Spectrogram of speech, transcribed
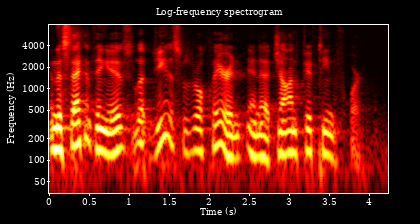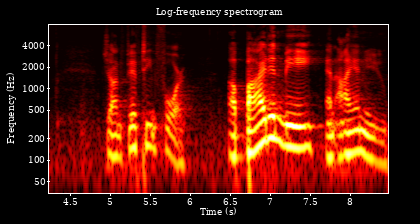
And the second thing is look, Jesus was real clear in, in uh, John 15 4. John 15 4. Abide in me, and I in you.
